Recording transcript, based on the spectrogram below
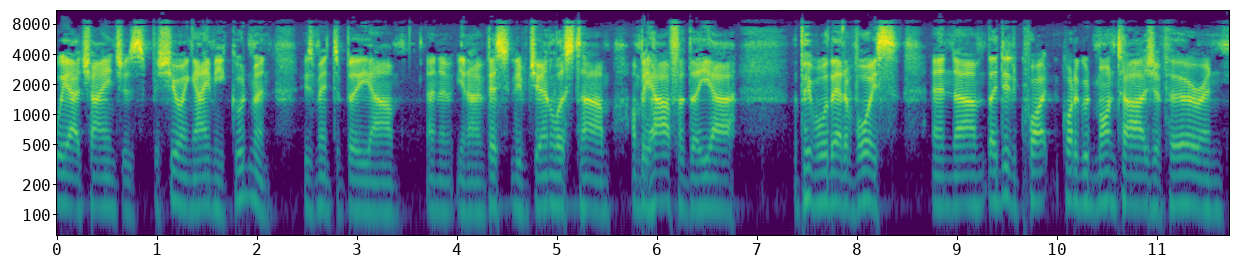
We Are Change is pursuing Amy Goodman, who's meant to be um, an you know investigative journalist um, on behalf of the uh, the people without a voice, and um, they did quite quite a good montage of her and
